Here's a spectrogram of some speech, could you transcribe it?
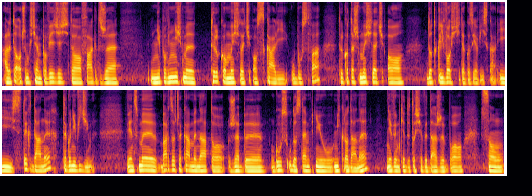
ale to, o czym chciałem powiedzieć, to fakt, że nie powinniśmy tylko myśleć o skali ubóstwa, tylko też myśleć o dotkliwości tego zjawiska. I z tych danych tego nie widzimy. Więc my bardzo czekamy na to, żeby GUS udostępnił mikrodane. Nie wiem, kiedy to się wydarzy, bo są,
